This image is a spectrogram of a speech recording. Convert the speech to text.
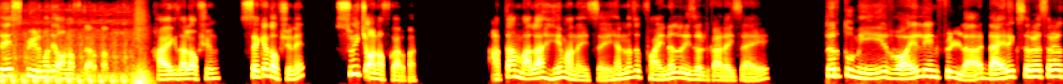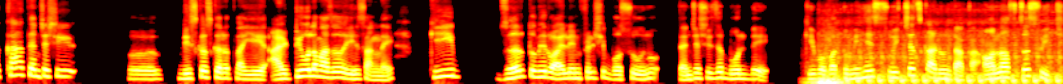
ते स्पीडमध्ये ऑन ऑफ करतात. हा एक झाला ऑप्शन सेकंड ऑप्शन आहे स्विच ऑन ऑफ करतात. आता मला हे म्हणायचं आहे ह्यांना जर फायनल रिझल्ट काढायचा आहे तर तुम्ही रॉयल एनफिल्डला डायरेक्ट सरळ सरळ का त्यांच्याशी डिस्कस करत नाहीये? आर टी ओला माझं हे सांगणं आहे की जर तुम्ही रॉयल एनफिल्डशी बसून त्यांच्याशी जर बोलले की बाबा तुम्ही हे स्विचच काढून टाका. ऑन ऑफचं स्विच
